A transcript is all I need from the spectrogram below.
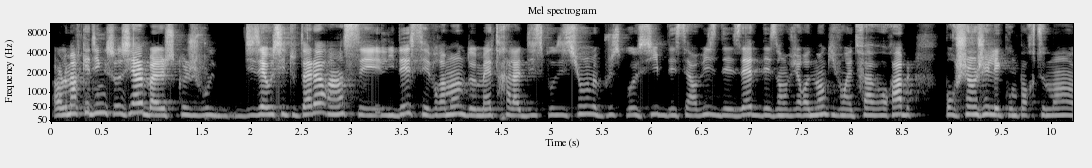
Alors le marketing social, bah, ce que je vous disais aussi tout à l'heure, hein, c'est l'idée, c'est vraiment de mettre à la disposition le plus possible des services, des aides, des environnements qui vont être favorables pour changer les comportements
